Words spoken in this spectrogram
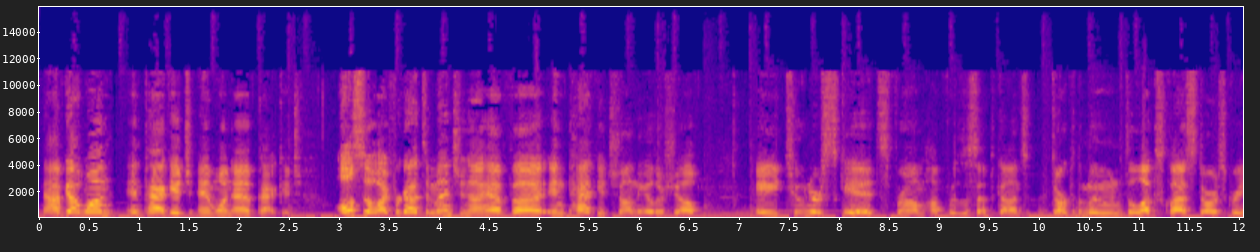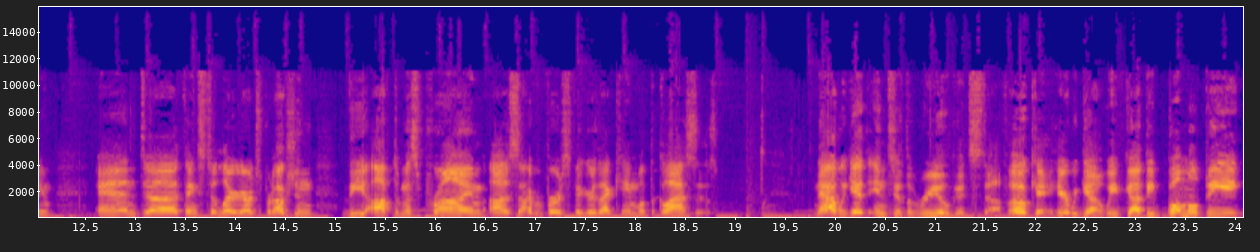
now I've got one in package and one out of package. Also, I forgot to mention I have uh, in package on the other shelf a Tuner Skids from Hunt for the Decepticons, Dark of the Moon, Deluxe Class Starscream, and uh, thanks to Larry Arts Production, the Optimus Prime uh, Cyberverse figure that came with the glasses. Now we get into the real good stuff. Okay, here we go. We've got the Bumblebee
